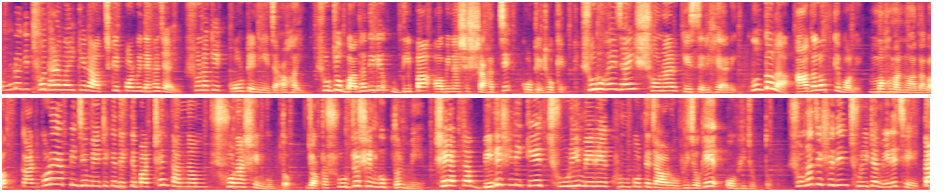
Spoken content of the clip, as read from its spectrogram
অনুরাগী ছ ধারাবাহিকের আজকের পর্বে দেখা যায় সোনাকে কোর্টে নিয়ে যাওয়া হয়। সূর্য বাধা দিলেও দীপা অবিনাশের সাহায্যে কোর্টে ঢোকে। শুরু হয়ে যায় সোনার কেসের হেয়ারিং। কুন্তলা আদালতকে বলে, মহামান্য আদালত, কাঠগড়ায় আপনি যে মেয়েটিকে দেখতে পাচ্ছেন তার নাম সোনা সেনগুপ্ত। ডক্টর সূর্য সেনগুপ্তর মেয়ে। সে একটা বিদেশিনীকে ছুরি মেরে খুন করতে যাওয়ার অভিযোগে অভিযুক্ত। সোনা যে সেদিন ছুরিটা মেরেছে তা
